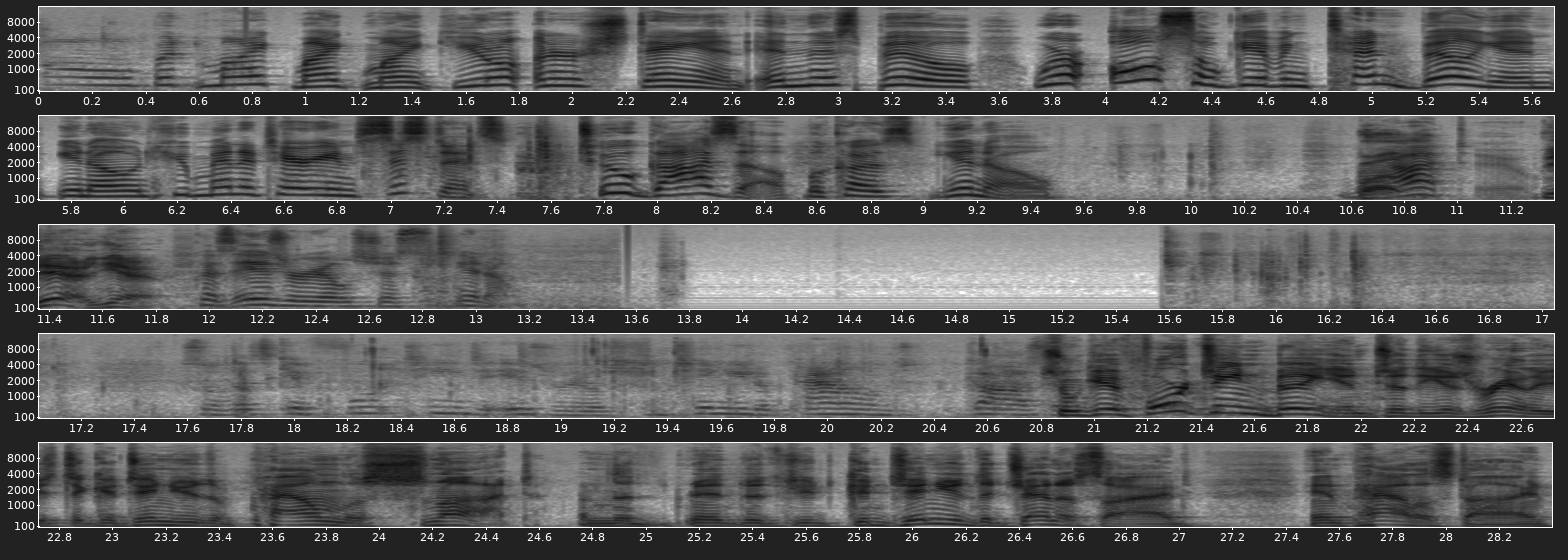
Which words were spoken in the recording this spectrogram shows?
Oh, but Mike, Mike, Mike, you don't understand. In this bill, we're also giving 10 billion, you know, in humanitarian assistance to Gaza because, you know, well, got to. Yeah, yeah. Because Israel's just, you know. So let's give 14 to Israel to continue to pound Gaza. So give 14 billion to the Israelis to continue to pound the snot and the uh, to continue the genocide in Palestine.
